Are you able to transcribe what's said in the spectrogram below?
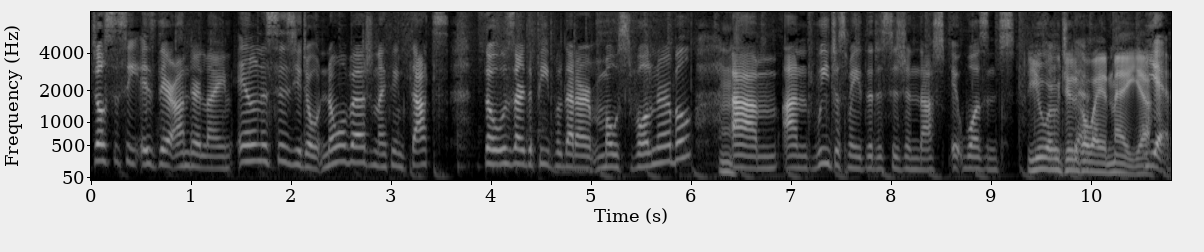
just to see is there underlying illnesses you don't know about, and I think that's those are the people that are most vulnerable. Mm. Um, and we just made the decision that it wasn't. You were due to go away in May, yeah? Yeah,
